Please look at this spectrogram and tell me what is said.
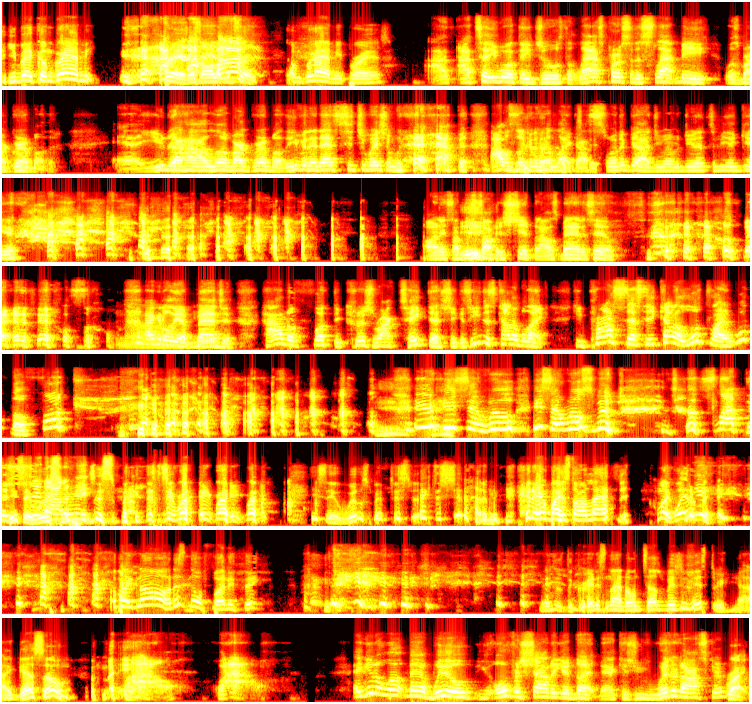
you better come grab me. Prez, that's all I'm gonna say. Come grab me, Prez. I, I tell you one thing, Jules. The last person to slap me was my grandmother. And you know how I love my grandmother. Even in that situation when that happened, I was looking at her like, I swear to God, you ever do that to me again? Honest, I'm just talking shit, but I was mad as hell. I was mad as hell. So I can only imagine how the fuck did Chris Rock take that shit? Because he just kind of like he processed it. He kind of looked like, what the fuck? He said Will he said Will Smith just slapped the He shit Will out of me. just smacked the shit. Right, right, right. He said, Will Smith just smacked the shit out of me. And everybody started laughing. I'm like, wait a minute. I'm like, no, this is no funny thing. This is the greatest night on television history. I guess so. Man. wow. Wow. And you know what, man? Will, you overshadow your night, man, because you win an Oscar. Right.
